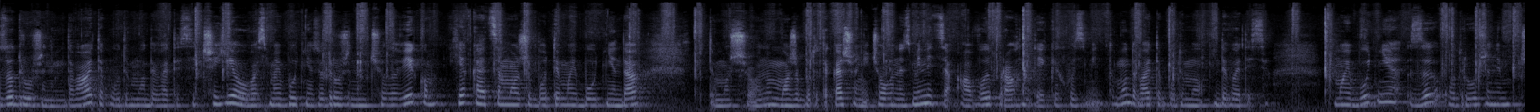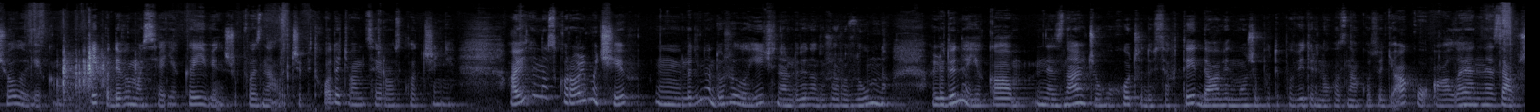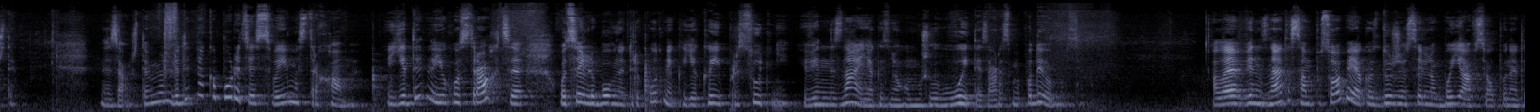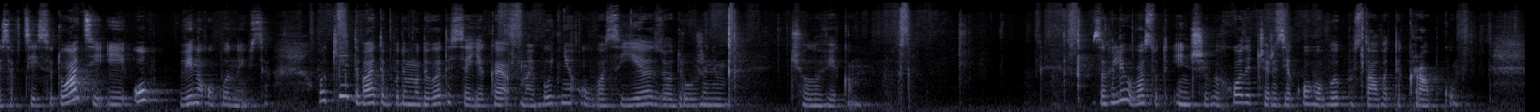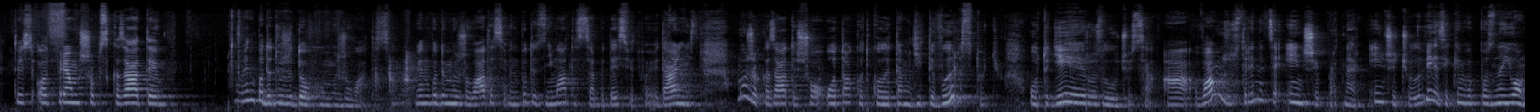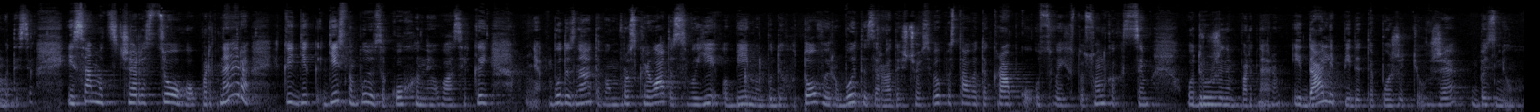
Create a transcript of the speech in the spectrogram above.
з одруженим. Давайте будемо дивитися, чи є у вас майбутнє з одруженим чоловіком. Яке це може бути майбутнє, да? Тому що ну, може бути таке, що нічого не зміниться, а ви прагнете якихось змін. Тому давайте будемо дивитися. Майбутнє з одруженим чоловіком. І подивимося, який він, щоб ви знали, чи підходить вам цей розклад чи ні. А він у нас король мечів. Людина дуже логічна, людина дуже розумна, людина, яка не знає, чого хоче досягти. Да, він може бути повітряного знаку зодіаку, але не завжди. Не завжди. Людина, яка бореться зі своїми страхами. Єдиний його страх це оцей любовний трикутник, який присутній. Він не знає, як з нього можливо вийти. Зараз ми подивимося. Але він, знаєте, сам по собі якось дуже сильно боявся опинитися в цій ситуації, і оп, він опинився. Окей, давайте будемо дивитися, яке майбутнє у вас є з одруженим чоловіком. Взагалі, у вас тут інший виходить, через якого ви поставите крапку. Тобто, от прям щоб сказати, він буде дуже довго межуватися. Він буде межуватися, він буде знімати з себе десь відповідальність. Може казати, що отак, от коли там діти виростуть, от тоді я і розлучуся. А вам зустрінеться інший партнер, інший чоловік, з яким ви познайомитеся. І саме через цього партнера, який ді- дійсно буде закоханий у вас, який буде, знаєте, вам розкривати свої обійми, буде готовий робити заради щось. Ви поставите крапку у своїх стосунках з цим одруженим партнером. І далі підете по життю вже без нього.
